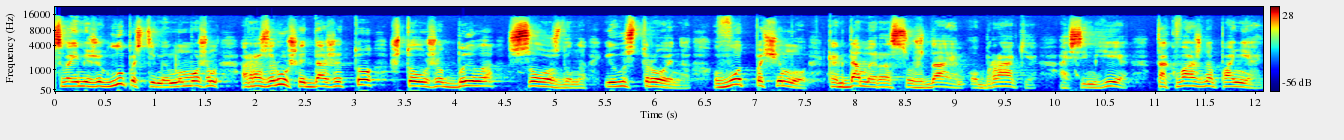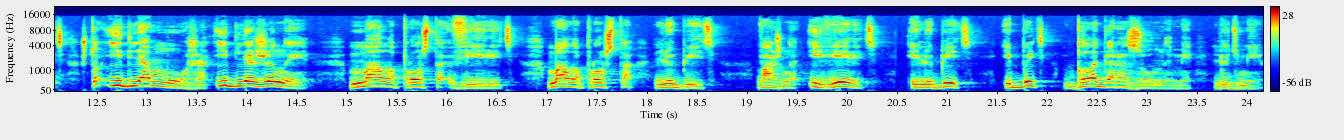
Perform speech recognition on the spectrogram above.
своими же глупостями мы можем разрушить даже то, что уже было создано и устроено. Вот почему, когда мы рассуждаем о браке, о семье, так важно понять, что и для мужа, и для жены – Мало просто верить, мало просто любить. Важно и верить, и любить, и быть благоразумными людьми.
